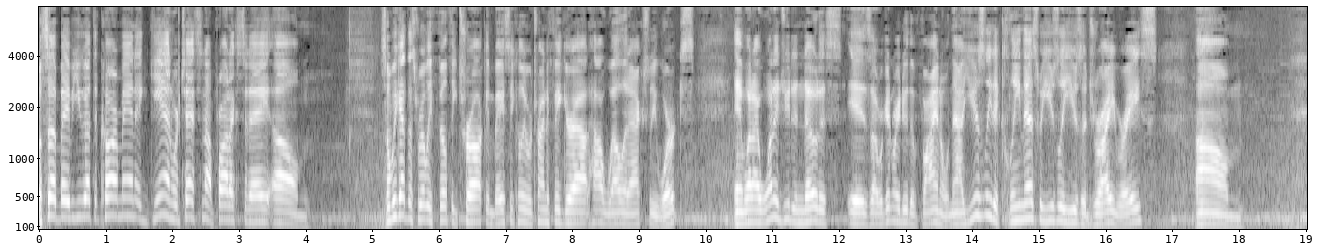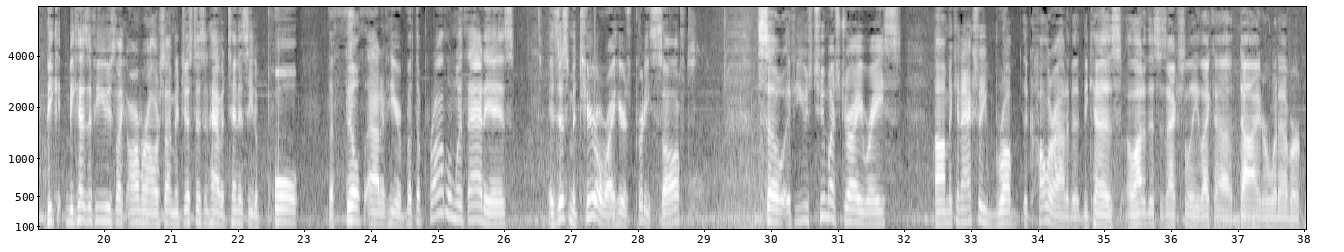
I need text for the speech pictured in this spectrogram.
What's up, baby? You got the car, man. Again, we're testing out products today. Um, so we got this really filthy truck, and basically we're trying to figure out how well it actually works. And what I wanted you to notice is uh, we're getting ready to do the vinyl. Now, usually to clean this, we usually use a dry erase. Um, because if you use like Armor All or something, it just doesn't have a tendency to pull the filth out of here. But the problem with that is, is this material right here is pretty soft. So if you use too much dry erase, um, it can actually rub the color out of it because a lot of this is actually like a dyed or whatever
